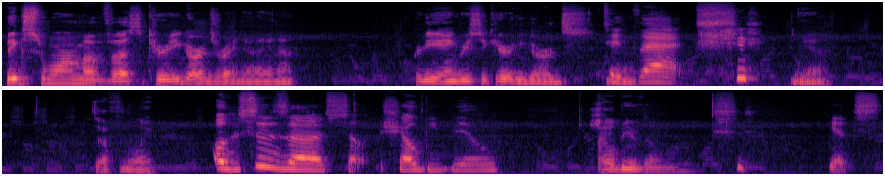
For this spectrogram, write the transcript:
big swarm of uh, security guards right now. You know, pretty angry security guards. Take that. yeah, definitely. Oh, this is uh Shelbyville. Shelbyville. Yeah, it's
